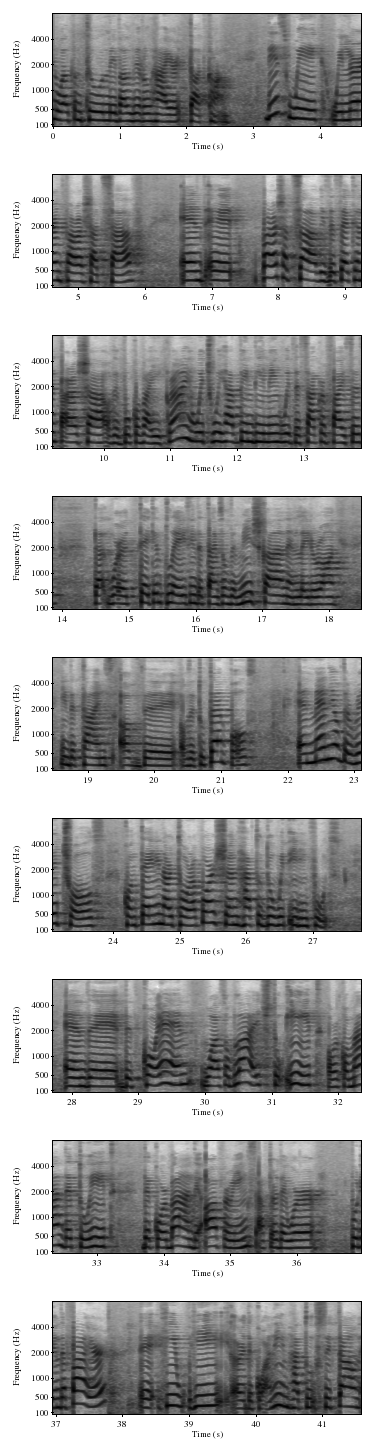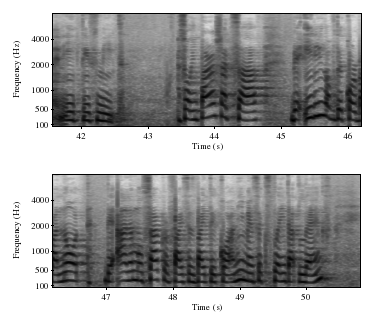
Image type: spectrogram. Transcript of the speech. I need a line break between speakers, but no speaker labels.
and welcome to livealittlehigher.com. This week we learned Parashat Tzav, and uh, Parashat Tzav is the second parasha of the book of Vayikra, in which we have been dealing with the sacrifices that were taking place in the times of the Mishkan and later on in the times of the of the two temples. And many of the rituals contained in our Torah portion have to do with eating foods and the, the Kohen was obliged to eat or commanded to eat the korban, the offerings, after they were put in the fire. Uh, he, he or the Kohanim had to sit down and eat this meat. So in Parashat Tzav, the eating of the korbanot, the animal sacrifices by the Kohanim, is explained at length.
